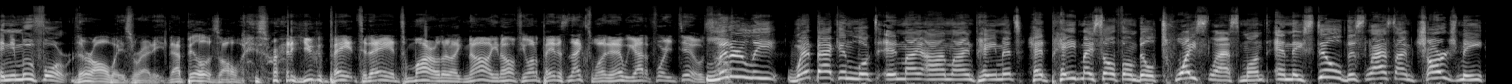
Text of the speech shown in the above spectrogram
and you move forward. They're always ready. That bill is always ready. You can pay it today and tomorrow. They're like, no, you know, if you want to pay this next one, yeah, we got it for you too. So- Literally went back and looked in my online payments. Had paid my cell phone bill twice last month, and they still this last time charged me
